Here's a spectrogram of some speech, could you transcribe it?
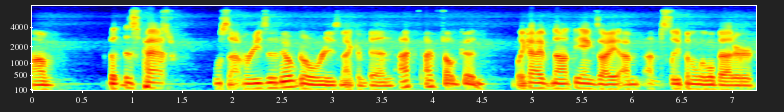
Um, but this past, for some reason, no real reason I can pin, I, I felt good. Like I have not the anxiety. I'm, I'm sleeping a little better.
